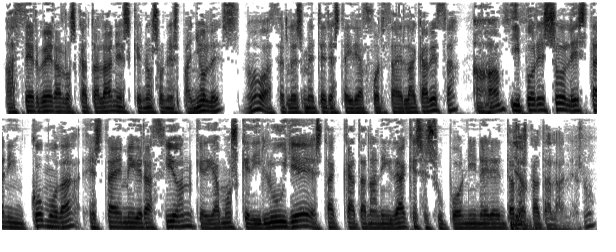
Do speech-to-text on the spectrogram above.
hacer ver a los catalanes que no son españoles, ¿no? hacerles meter esta idea fuerza en la cabeza. Y por eso le es tan incómoda esta emigración que digamos que diluye esta catalanidad que se supone inherente a los catalanes. ¿no?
